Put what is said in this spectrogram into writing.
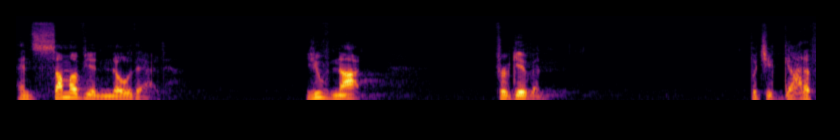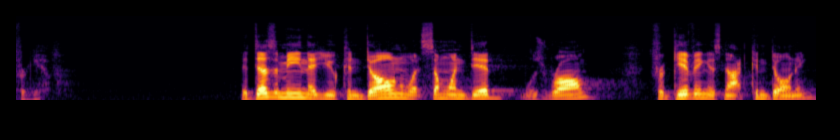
And some of you know that. You've not forgiven, but you got to forgive. It doesn't mean that you condone what someone did was wrong. Forgiving is not condoning.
